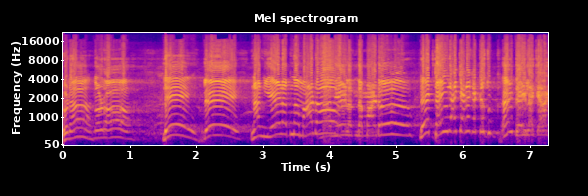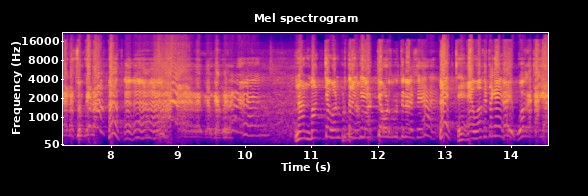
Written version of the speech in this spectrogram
ನೋಡ. ನೋಡ ಲೇ ಲೇ ನಾನು ಹೇಳದ್ನ ಮಾಡು ನಾನು ಹೇಳದ್ನ ಮಾಡು ಲೇ ಡೈಲಾಗ್ ಎಡಗಟ್ಟೆ ಸುಮ್ ಡೈಲಾಗ್ ಕೆಳಗಡೆ ಸುಮ್ಕಿರ ನಾನ್ ಮತ್ತೆ ಹೊಡ್ಬಿಡ್ತೀನಿ ಹಂಗೆ ಮತ್ತೆ ಹೊಡ್ಬಿಡ್ತೀನಿ ಅಷ್ಟೇ ಏ, ಏ, ಹೋಗತ್ತಾಗೆ ಏಯ್ ಹೋಗತ್ತಾಗೆ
